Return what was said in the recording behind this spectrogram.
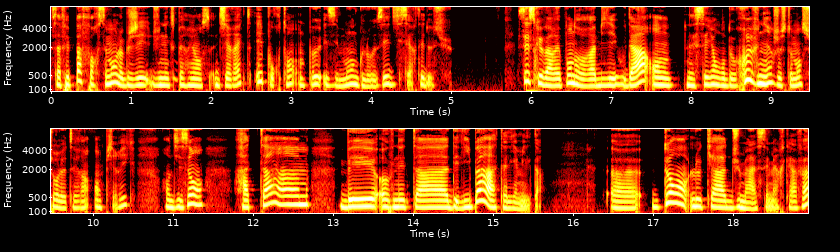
ça fait pas forcément l'objet d'une expérience directe et pourtant on peut aisément gloser, disserter dessus. C'est ce que va répondre Rabbi Yehuda en essayant de revenir justement sur le terrain empirique en disant Hatam be ovneta deliba taliamilta. Euh, dans le cas du Maase Merkava,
